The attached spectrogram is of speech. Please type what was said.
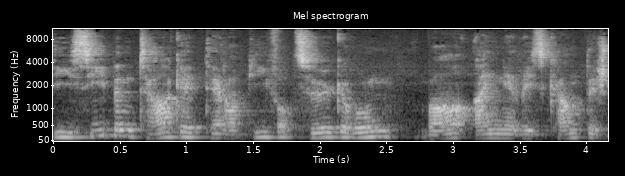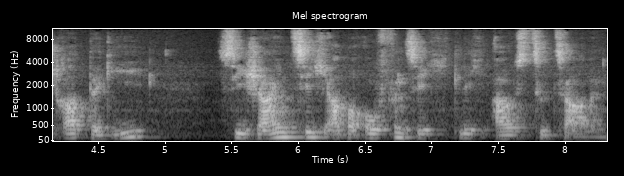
Die sieben Tage Therapieverzögerung war eine riskante Strategie, sie scheint sich aber offensichtlich auszuzahlen.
